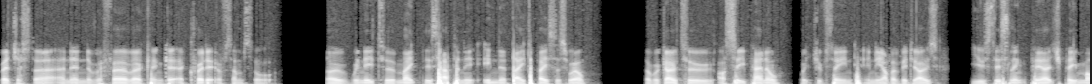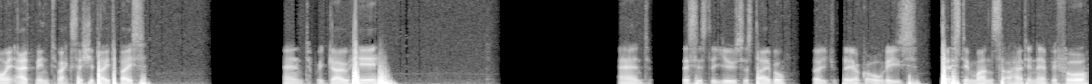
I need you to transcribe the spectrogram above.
register and then the referrer can get a credit of some sort. So we need to make this happen in the database as well. So we'll go to our cPanel, which you've seen in the other videos. Use this link phpMyAdmin to access your database. And we go here and this is the users table. So you can see I've got all these testing ones that I had in there before.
